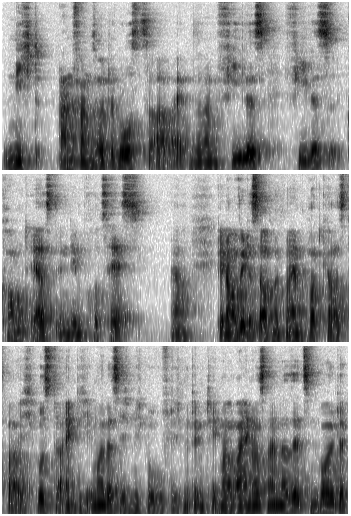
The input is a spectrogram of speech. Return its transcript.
nicht anfangen sollte loszuarbeiten, sondern vieles, vieles kommt erst in dem Prozess. Ja, genau wie das auch mit meinem Podcast war. Ich wusste eigentlich immer, dass ich mich beruflich mit dem Thema Wein auseinandersetzen wollte.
